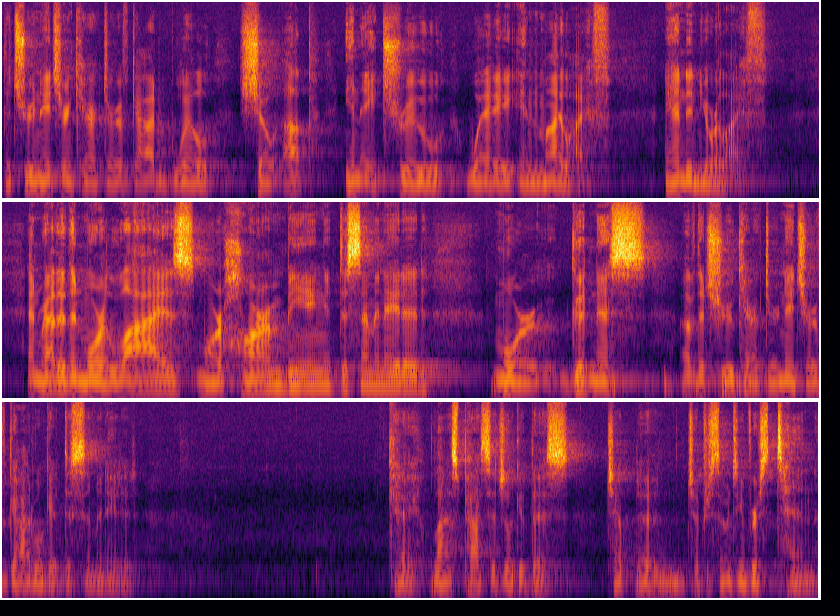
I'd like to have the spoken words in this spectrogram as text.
the true nature and character of God will show up in a true way in my life and in your life. And rather than more lies, more harm being disseminated, more goodness of the true character and nature of God will get disseminated. Okay, last passage, look at this. Chapter, uh, chapter 17, verse 10.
